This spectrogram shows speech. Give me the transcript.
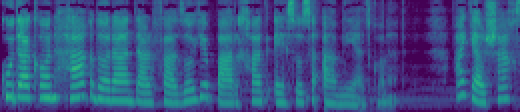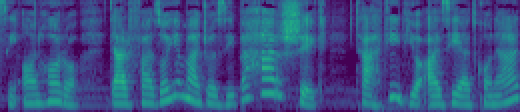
کودکان حق دارند در فضای برخط احساس امنیت کنند. اگر شخصی آنها را در فضای مجازی به هر شکل تهدید یا اذیت کند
